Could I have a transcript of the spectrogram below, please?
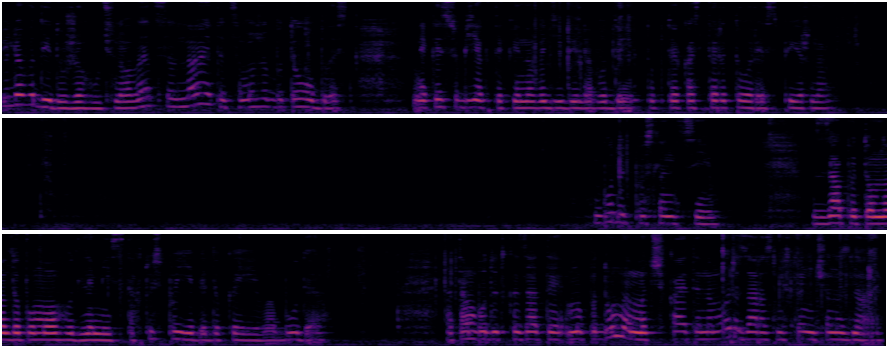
Біля води дуже гучно, але це, знаєте, це може бути область. Якийсь об'єкт, який на воді біля води, тобто якась територія спірна. Будуть посланці з запитом на допомогу для міста. Хтось поїде до Києва, буде. А там будуть казати, ми подумаємо, чекайте на мир, зараз ніхто нічого не знає.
